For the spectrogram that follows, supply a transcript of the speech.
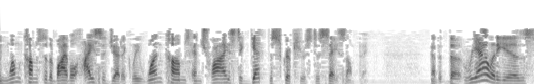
when one comes to the Bible eisegetically, one comes and tries to get the scriptures to say something. Now, the, the reality is,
